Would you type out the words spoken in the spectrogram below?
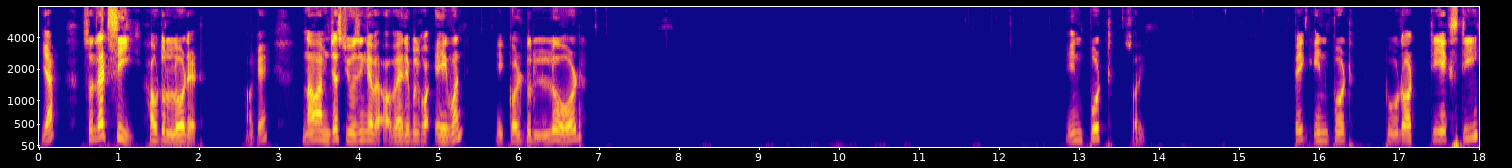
Yeah so let's see how to load it. Okay. Now I'm just using a variable called a1 equal to load. Input sorry. Pig input 2.txt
